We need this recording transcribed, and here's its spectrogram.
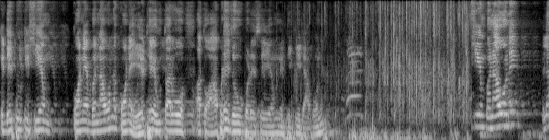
કે ડેપ્યુટી સીએમ કોને બનાવો ને કોને હેઠે ઉતારવો, આ તો આપણે જવું પડે છે, અમને ટિકિટ આપો ને. સીએમ બનાવો ને એટલે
